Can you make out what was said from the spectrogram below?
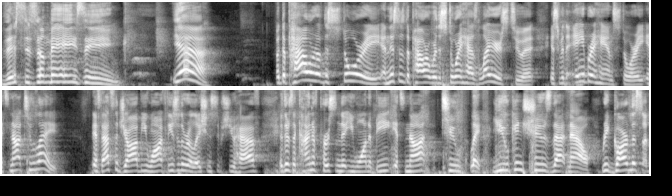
this is amazing. Yeah. But the power of the story, and this is the power where the story has layers to it, is for the Abraham story, it's not too late. If that's the job you want, if these are the relationships you have, if there's the kind of person that you want to be, it's not too late. You can choose that now, regardless of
